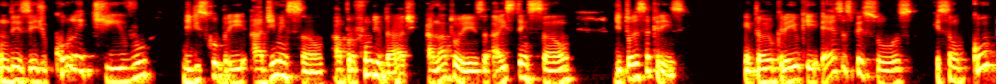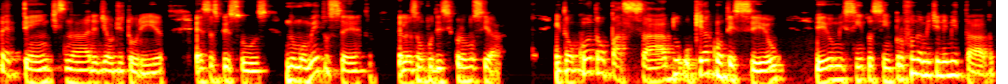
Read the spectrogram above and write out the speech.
um desejo coletivo de descobrir a dimensão, a profundidade, a natureza, a extensão de toda essa crise. Então, eu creio que essas pessoas que são competentes na área de auditoria, essas pessoas, no momento certo, elas vão poder se pronunciar. Então, quanto ao passado, o que aconteceu, eu me sinto assim profundamente limitado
